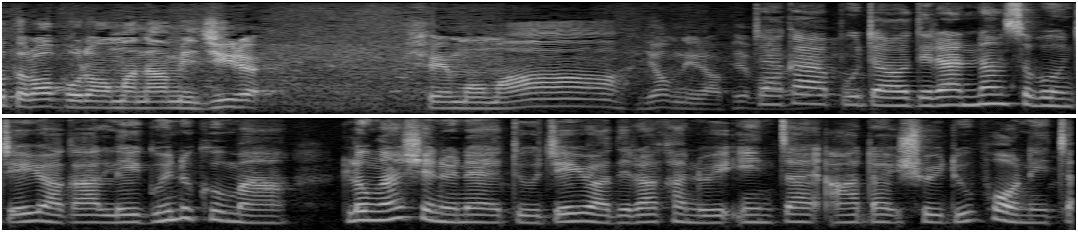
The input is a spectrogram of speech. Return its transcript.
ခုတလောပူတော်မှာနာမည်ကြီးတဲ့ရွှေမော်မှာရောက်နေတာဖြစ်ပါတဒါယ်ကပူတောဒေရနမ်စပုံကျေးရွာကလေကွင်းတစ်ခုမှာလုပ်ငန်းရှင်တွေနဲ့အတူကျေးရွာဒေရခန့်တွေအင်တိုင်အားတိုက်ရွှေတူးဖော်နေကြ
